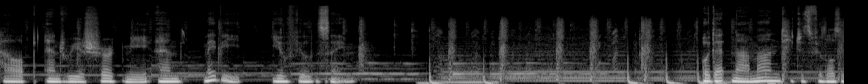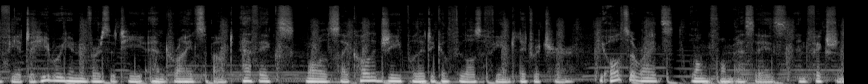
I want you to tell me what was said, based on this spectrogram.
helped and reassured me, and maybe you'll feel the same. Oded Naaman teaches philosophy at the Hebrew University and writes about ethics, moral psychology, political philosophy, and literature. He also writes long form essays and fiction.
